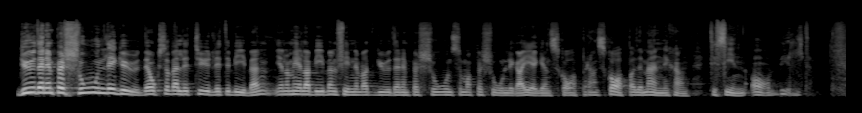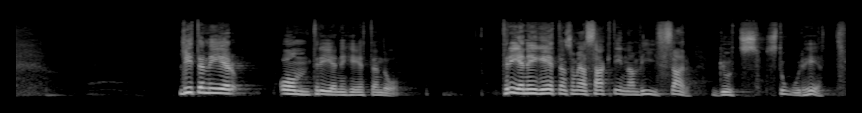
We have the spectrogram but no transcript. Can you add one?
Gud är en personlig Gud. Det är också väldigt tydligt i Bibeln. Genom hela Bibeln finner vi att Gud är en person som har personliga egenskaper. Han skapade människan till sin avbild. Lite mer om treenigheten då. Treenigheten som jag sagt innan visar Guds storhet.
